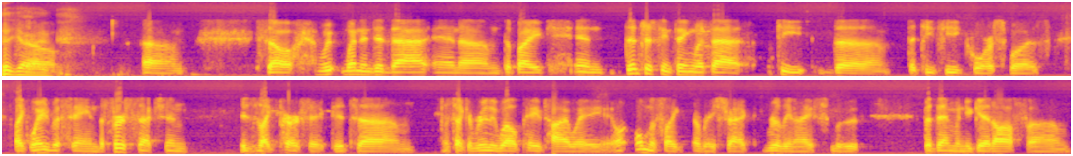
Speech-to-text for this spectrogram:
yeah. So, um, so we went and did that, and um, the bike. And the interesting thing with that T the the TT course was, like Wade was saying, the first section is like perfect. It's um, it's like a really well paved highway, almost like a racetrack, really nice, smooth. But then when you get off, um,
